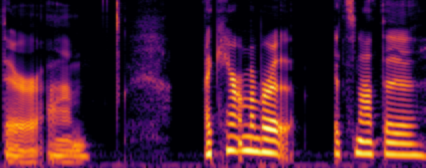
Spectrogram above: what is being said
their. Um, I can't remember. It's not the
